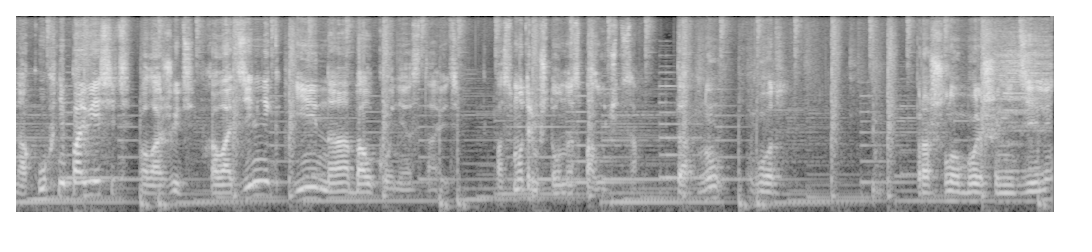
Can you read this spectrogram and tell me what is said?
на кухне повесить, положить в холодильник и на балконе оставить. Посмотрим, что у нас получится. Так, ну вот, прошло больше недели.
